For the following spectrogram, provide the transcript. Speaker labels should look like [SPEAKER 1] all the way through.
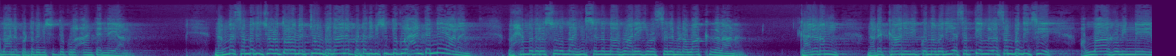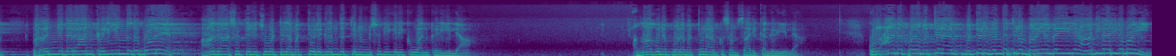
[SPEAKER 1] പ്രധാനപ്പെട്ടത് വിശുദ്ധ ഖുർആൻ തന്നെയാണ്. നമ്മെ സംബന്ധിച്ചിടത്തോളം ഏറ്റവും പ്രധാനപ്പെട്ടത് വിശുദ്ധ ഖുർആൻ തന്നെയാണ്. മുഹമ്മദ് റസൂലുള്ളാഹി സല്ലാഹു അലഹി വസ്ലമയുടെ വാക്കുകളാണ്. കാരണം നടക്കാനിരിക്കുന്ന വലിയ സത്യങ്ങളെ സംബന്ധിച്ച് അള്ളാഹുവിനെ പറഞ്ഞു തരാൻ കഴിയുന്നത് പോലെ ആകാശത്തിന് ചുവട്ടിലെ മറ്റൊരു ഗ്രന്ഥത്തിനും വിശദീകരിക്കുവാൻ കഴിയില്ല. അള്ളാഹുവിനെ പോലെ മറ്റൊരാൾക്ക് സംസാരിക്കാൻ കഴിയില്ല. ഖുർആനെ പോലെ മറ്റൊരാൾ മറ്റൊരു ഗ്രന്ഥത്തിനും പറയാൻ കഴിയില്ല ആധികാരികമായി.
